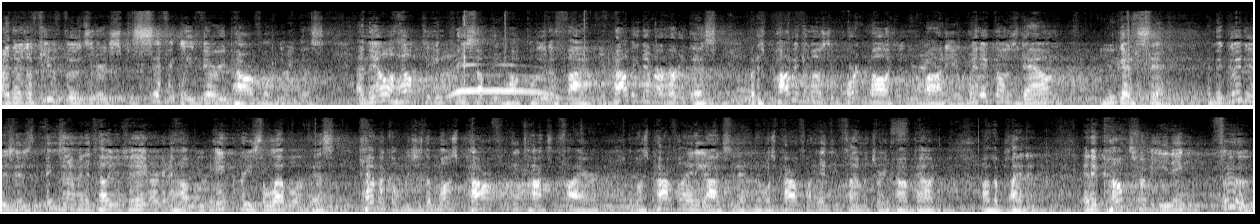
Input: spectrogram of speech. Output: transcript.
And there's a few foods that are specifically very powerful in doing this. And they all help to increase something called glutathione. You probably never heard of this, but it's probably the most important molecule in your body. And when it goes down, you get sick. And the good news is the things that I'm going to tell you today are going to help you increase the level of this chemical, which is the most powerful detoxifier, the most powerful antioxidant, and the most powerful anti-inflammatory compound on the planet. And it comes from eating food.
